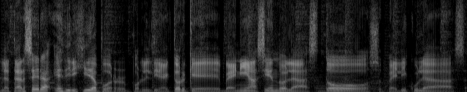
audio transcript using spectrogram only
la tercera es dirigida por, por el director que venía haciendo las dos películas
